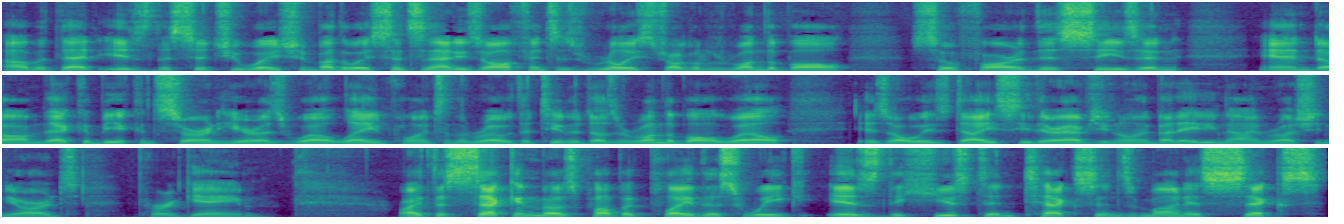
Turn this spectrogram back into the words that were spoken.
Uh, but that is the situation. By the way, Cincinnati's offense has really struggled to run the ball so far this season, and um, that could be a concern here as well. Laying points on the road, the team that doesn't run the ball well is always dicey. They're averaging only about 89 rushing yards per game. All right, the second most public play this week is the Houston Texans minus six.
